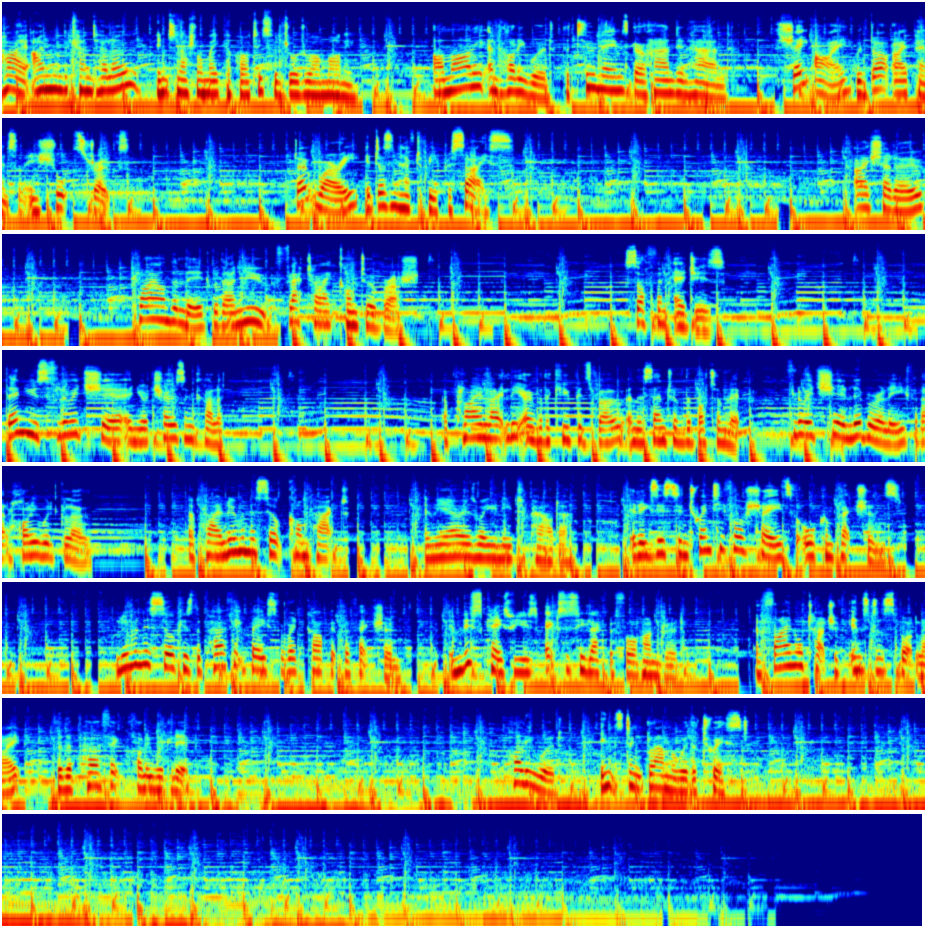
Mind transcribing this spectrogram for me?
Hi, I'm Linda Cantello, international makeup artist for Giorgio Armani. Armani and Hollywood, the two names go hand in hand. Shape eye with dark eye pencil in short strokes. Don't worry, it doesn't have to be precise. Eyeshadow. Apply on the lid with our new flat eye contour brush. Soften edges. Then use fluid sheer in your chosen colour. Apply lightly over the cupid's bow and the centre of the bottom lip. Fluid sheer liberally for that Hollywood glow. Apply Luminous Silk Compact in the areas where you need to powder. It exists in 24 shades for all complexions. Luminous Silk is the perfect base for red carpet perfection. In this case we used Ecstasy Lacquer 400. A final touch of instant spotlight for the perfect Hollywood lip. Hollywood, instant glamour with a twist.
